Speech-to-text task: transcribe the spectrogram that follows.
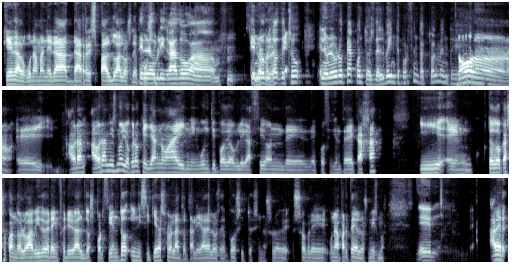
que de alguna manera da respaldo a los depósitos. Tiene obligado a. Obligado, de hecho, en la Unión Europea, ¿cuánto es? ¿Del 20% actualmente? No, no, no, no. Eh, ahora, ahora mismo yo creo que ya no hay ningún tipo de obligación de, coeficiente de caja y en todo caso, cuando lo ha habido, era inferior al 2% y ni siquiera sobre la totalidad de los depósitos, sino sobre, sobre una parte de los mismos. Eh, a ver,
